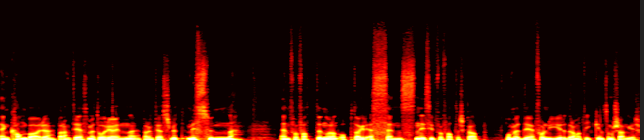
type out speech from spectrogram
en kan bare, parentes med tårer i øynene, parentes slutt, misunne en forfatter når han oppdager essensen i sitt forfatterskap, og med det fornyer dramatikken som sjanger.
